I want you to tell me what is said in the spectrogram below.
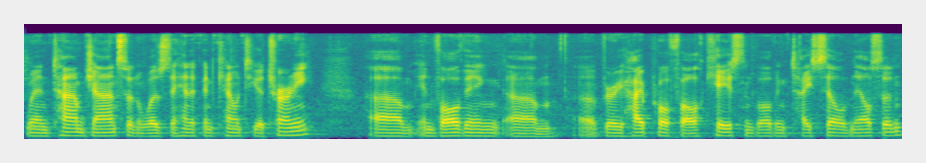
When Tom Johnson was the Hennepin County Attorney, um, involving um, a very high-profile case involving Tycel Nelson.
